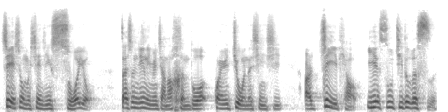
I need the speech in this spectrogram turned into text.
这也是我们现今所有在圣经里面讲到很多关于救恩的信息。而这一条耶稣基督的死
